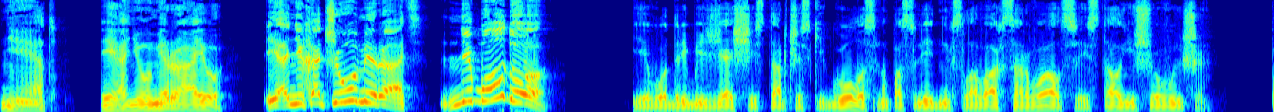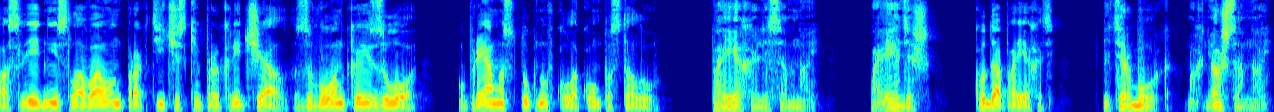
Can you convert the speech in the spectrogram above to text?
Нет, я не умираю. Я не хочу умирать. Не буду. Его дребезжащий старческий голос на последних словах сорвался и стал еще выше. Последние слова он практически прокричал, звонко и зло, упрямо стукнув кулаком по столу. «Поехали со мной. Поедешь?» «Куда поехать?» «В Петербург. Махнешь со мной?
